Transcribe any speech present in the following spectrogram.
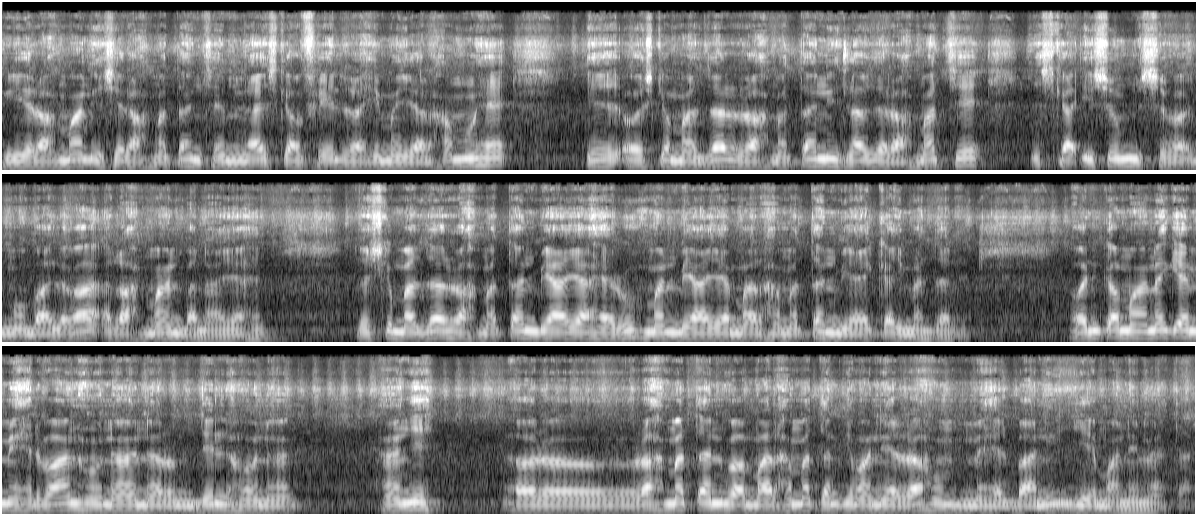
یہ رحمان اسے رحمتاً سے ملا، اس کا فعل رحیم یرحم ہے۔ اور اس کا مظر رحمتاً اس لفظ رحمت سے اس کا اسم مبالغہ رحمان بنایا ہے۔ تو اس کا مظر رحمتاً بھی آیا ہے روح من بھی آیا مرحمتاً بھی آیا کئی مظر ہے اور ان کا معنی کیا مہربان ہونا، نرم دل ہونا۔ ہاں جی؟ اور رحمتاً و مرحمتاً کے معنی رحم، مہربانی، یہ معنی میں آتا ہے۔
